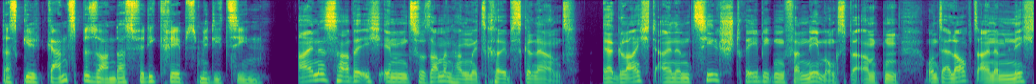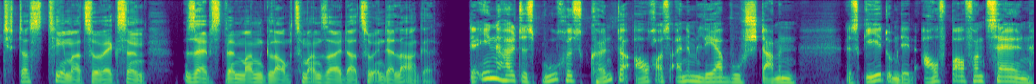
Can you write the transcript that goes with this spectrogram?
Das gilt ganz besonders für die Krebsmedizin. Eines habe ich im Zusammenhang mit Krebs gelernt. Er gleicht einem zielstrebigen Vernehmungsbeamten und erlaubt einem nicht, das Thema zu wechseln, selbst wenn man glaubt, man sei dazu in der Lage. Der Inhalt des Buches könnte auch aus einem Lehrbuch stammen. Es geht um den Aufbau von Zellen,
